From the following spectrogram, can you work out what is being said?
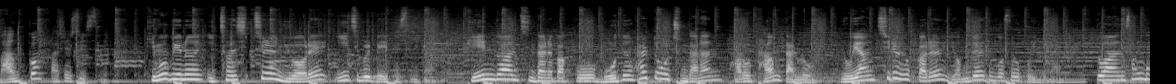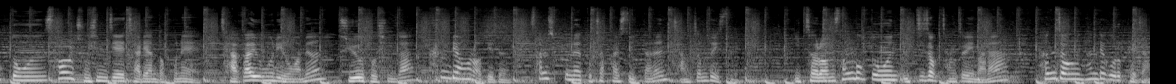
마음껏 마실 수 있습니다. 김호빈은 2017년 6월에 이 집을 매입했습니다. 비인도한 진단을 받고 모든 활동을 중단한 바로 다음 달로 요양 치료 효과를 염두에 둔 것으로 보입니다. 또한 성북동은 서울 중심지에 자리한 덕분에 자가용을 이용하면 주요 도심과 큰 병원 어디든 30분에 도착할 수 있다는 장점도 있습니다. 이처럼 성북동은 입지적 장점이 많아 현정은 현대그룹 회장,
